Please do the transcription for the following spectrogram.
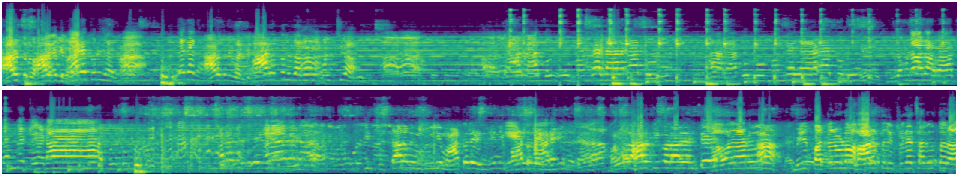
హారతులు హారతులు కదా? హారతులు ఇవ్వండి. హారతులు మంచిగా. మంగళారాతులు మంగళారాతులు యమునాల రాజన్న కేడాతులు ఈ చుట్టాల ఈ మాటలేంది నీ పాటలేంది మంగళహారతి ఇవ్వరాదు అంటే? బావగారు. మీ పట్టణంలో హారతులు ఇట్లనే చదువుతారా?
